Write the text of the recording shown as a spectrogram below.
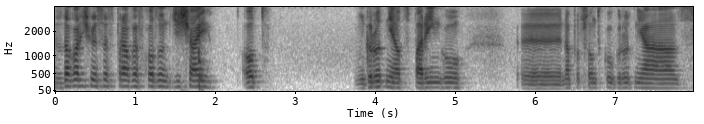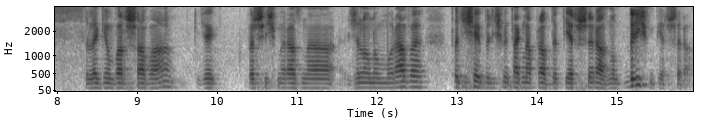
zdawaliśmy sobie sprawę wchodząc dzisiaj od grudnia, od sparingu e, na początku grudnia z Legią Warszawa, gdzie weszliśmy raz na Zieloną Murawę, to dzisiaj byliśmy tak naprawdę pierwszy raz. No, byliśmy pierwszy raz.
